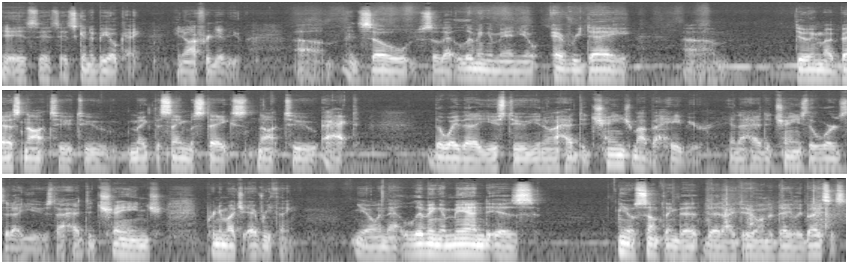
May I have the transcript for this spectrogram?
it's it's, it's going to be okay. You know, I forgive you. Um, and so so that living know, every day um, doing my best not to to make the same mistakes, not to act the way that I used to. You know, I had to change my behavior, and I had to change the words that I used. I had to change pretty much everything. You know, and that living amend is, you know, something that that I do on a daily basis.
